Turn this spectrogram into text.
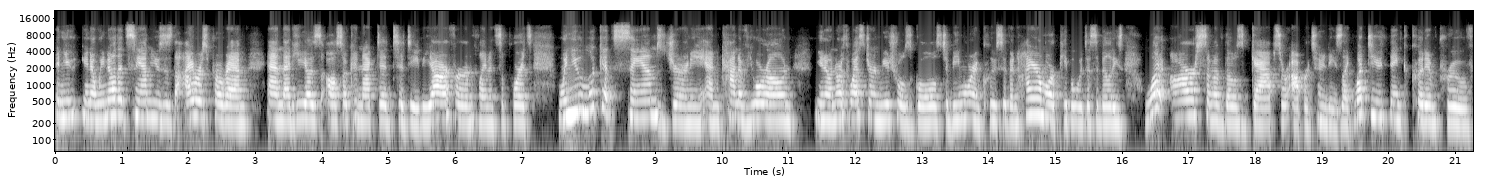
And you, you know, we know that Sam uses the IRIS program and that he is also connected to DVR for employment supports. When you look at Sam's journey and kind of your own, you know, Northwestern Mutual's goals to be more inclusive and hire more people with disabilities, what are some of those gaps or opportunities? Like, what do you think could improve,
